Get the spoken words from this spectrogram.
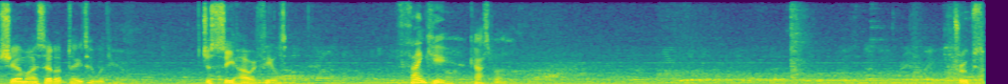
share my setup data with you. Just see how it feels out there. Thank you, Casper. Truce.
